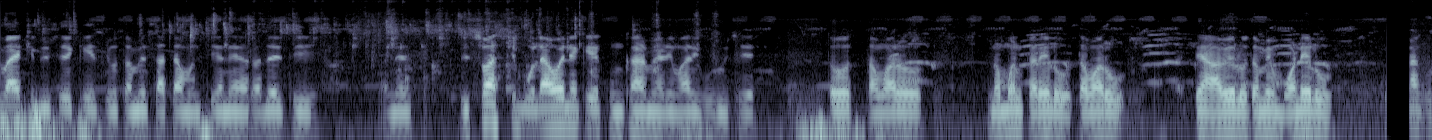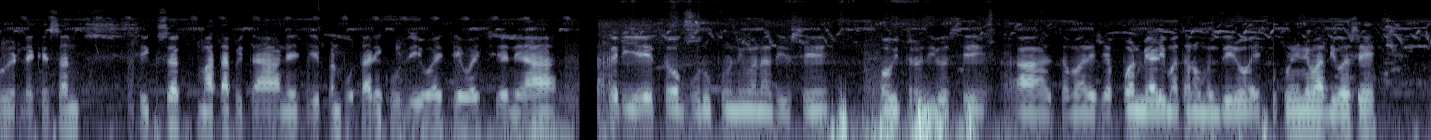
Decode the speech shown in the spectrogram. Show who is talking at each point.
Speaker 1: એમાં કીધું છે કે જો તમે સાચા મનથી અને હૃદયથી અને વિશ્વાસથી હોય ને કે કુંખાર મેળી મારી ગુરુ છે, તો તમારો નમન કરેલું, તમારું ત્યાં આવેલું, તમે મોનેલું. ગુરુ એટલે કે સંત, શિક્ષક માતા પિતા અને જે પણ પોતાની કુળદેવી હોય તે હોય છે. અને આ કરીએ તો ગુરુ પૂર્ણિમાના દિવસે, પવિત્ર દિવસે, આ તમારે જે પણ મેળી માતાનું મંદિર હોય પૂર્ણિમા દિવસે,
